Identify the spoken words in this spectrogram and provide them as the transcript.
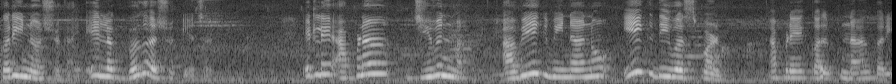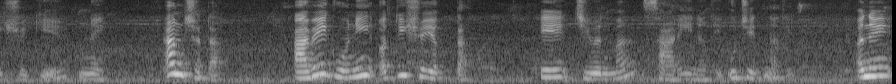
કરી ન શકાય. એ લગભગ અશક્ય છે. એટલે આપણા જીવનમાં આવેગ વિનાનો એક દિવસ પણ આપણે કલ્પના કરી શકીએ નહીં. આમ છતાં, આવેગોની અતિશયકતા એ જીવનમાં સારી નથી, ઉચિત નથી. અને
